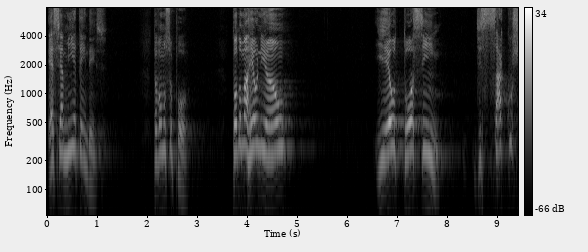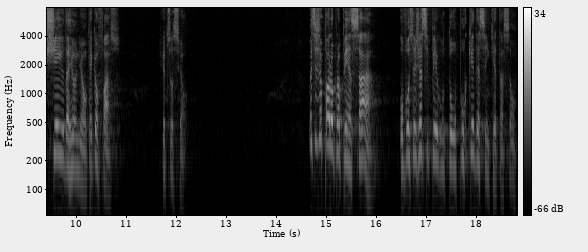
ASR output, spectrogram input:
Essa é a minha tendência. Então vamos supor, estou numa reunião e eu tô assim, de saco cheio da reunião. O que é que eu faço? Rede social. Mas você já parou para pensar, ou você já se perguntou o porquê dessa inquietação?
